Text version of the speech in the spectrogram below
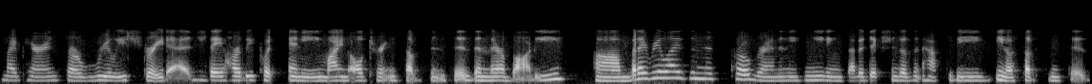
My parents are really straight edge. They hardly put any mind altering substances in their body. Um, but I realized in this program, in these meetings, that addiction doesn't have to be, you know, substances.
